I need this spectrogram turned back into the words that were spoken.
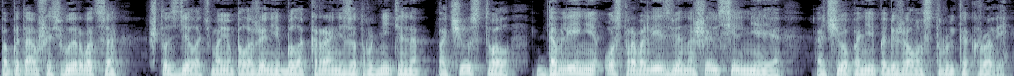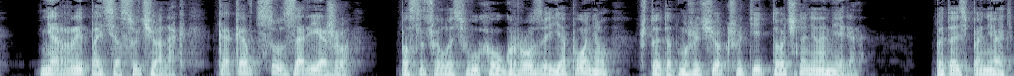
Попытавшись вырваться, что сделать в моем положении было крайне затруднительно, почувствовал давление острого лезвия на шею сильнее, отчего по ней побежала струйка крови. «Не рыпайся, сучонок! Как овцу зарежу!» Послышалась в ухо угроза, и я понял, что этот мужичок шутить точно не намерен. Пытаясь понять,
